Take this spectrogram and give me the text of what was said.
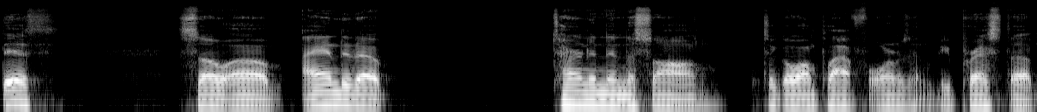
this. So um, I ended up turning in the song to go on platforms and be pressed up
